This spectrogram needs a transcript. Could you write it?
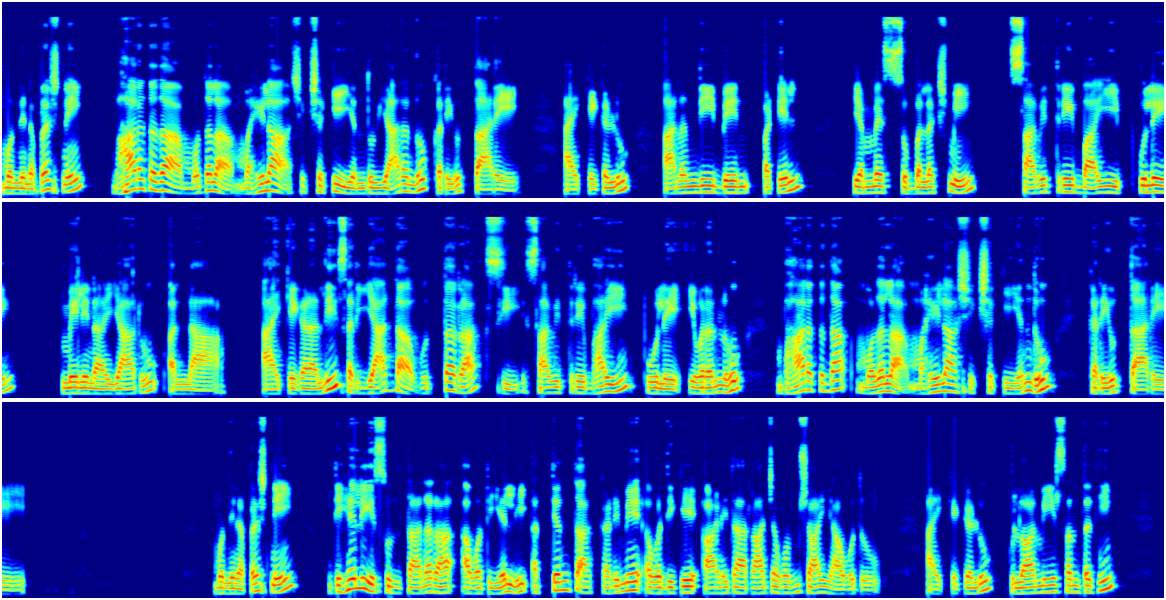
ಮುಂದಿನ ಪ್ರಶ್ನೆ ಭಾರತದ ಮೊದಲ ಮಹಿಳಾ ಶಿಕ್ಷಕಿ ಎಂದು ಯಾರನ್ನು ಕರೆಯುತ್ತಾರೆ? ಆಯ್ಕೆಗಳು ಆನಂದಿಬೇನ್ ಪಟೇಲ್, ಎಂಎಸ್ ಸುಬ್ಬಲಕ್ಷ್ಮಿ, ಸಾವಿತ್ರಿಬಾಯಿ ಫುಲೆ ಮೇಲಿನ ಯಾರೂ ಅಲ್ಲ. ಆಯ್ಕೆಗಳಲ್ಲಿ ಸರಿಯಾದ ಉತ್ತರ ಸಿ. ಸಾವಿತ್ರಿಬಾಯಿ ಫೂಲೆ ಇವರನ್ನು ಭಾರತದ ಮೊದಲ ಮಹಿಳಾ ಶಿಕ್ಷಕಿ ಎಂದು ಕರೆಯುತ್ತಾರೆ. ಮುಂದಿನ ಪ್ರಶ್ನೆ ದೆಹಲಿ ಸುಲ್ತಾನರ ಅವಧಿಯಲ್ಲಿ ಅತ್ಯಂತ ಕಡಿಮೆ ಅವಧಿಗೆ ಆಳಿದ ರಾಜವಂಶ ಯಾವುದು? ಆಯ್ಕೆಗಳು ಗುಲಾಮಿ ಸಂತತಿ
